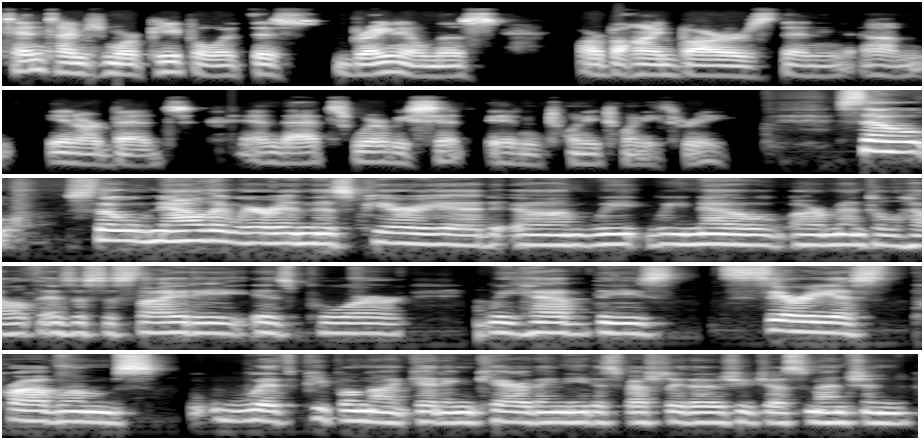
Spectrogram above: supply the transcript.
10 times more people with this brain illness are behind bars than um, in our beds. And that's where we sit in 2023. So, so now that we're in this period, um, we we know our mental health as a society is poor. We have these serious problems with people not getting care they need, especially those you just mentioned.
